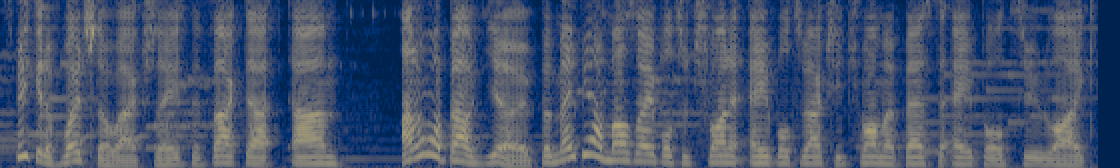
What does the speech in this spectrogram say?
speaking of which though actually, is the fact that, um, I don't know about you, but maybe I'm also able to try to able to actually try my best to able to like,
